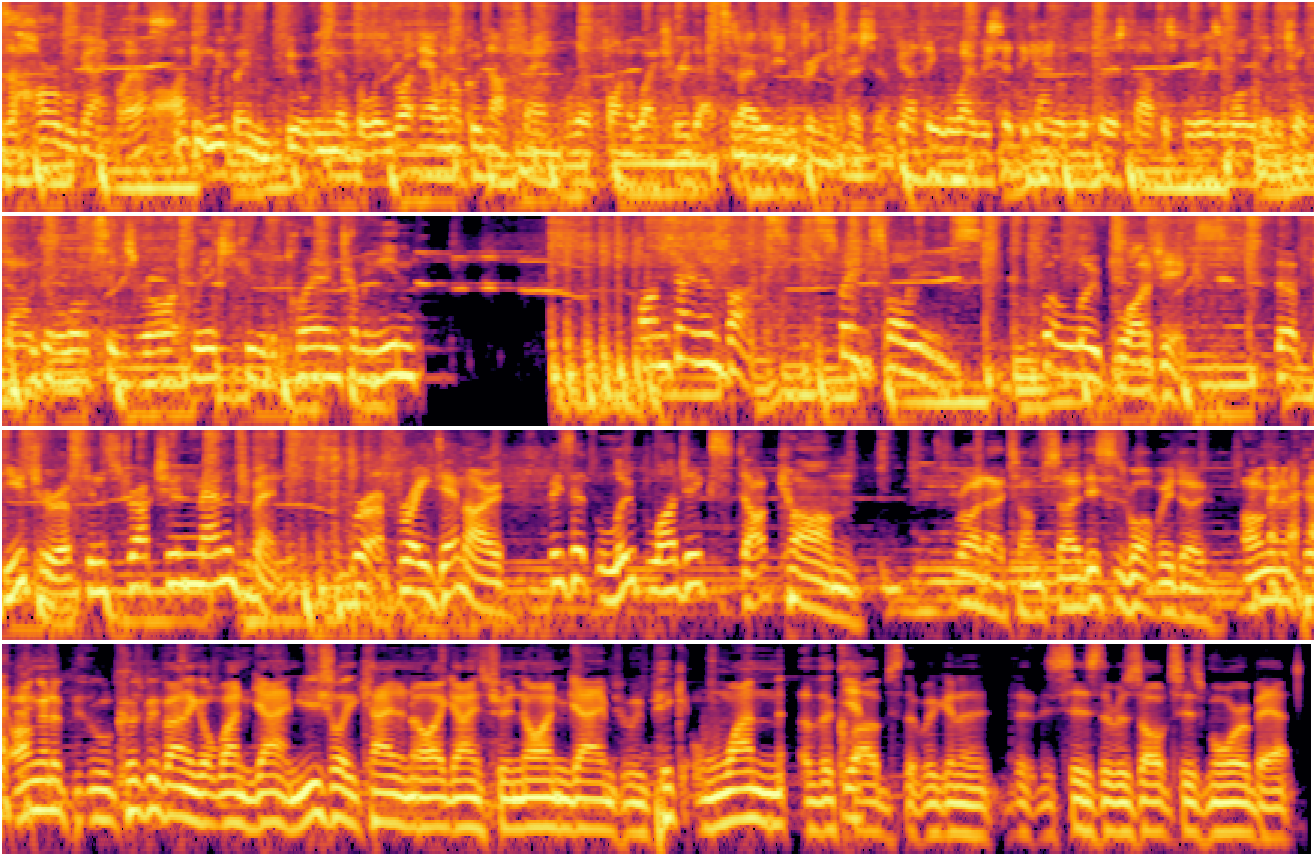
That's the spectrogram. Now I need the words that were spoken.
It was a horrible game by us. I think we've been building the belief. Right now, we're not good enough, and we've got to find a way through that. Today, we didn't bring the pressure. Yeah, I think the way we set the game up in the first half is the reason why we got the job done. We got a lot of things right. We executed the plan coming in. I'm Tom and Bucks. Speaks volumes. For Loop Logics, the future of construction management. For a free demo, visit looplogics.com. Righto, Tom. So this is what we do. I'm going to. I'm going to because we've only got one game. Usually, Kane and I are going through nine games. We pick one of the clubs yep. that we're going to that says the results is more about.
